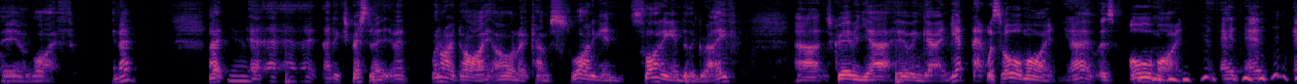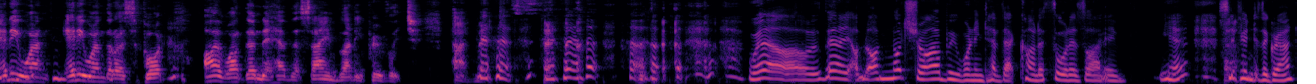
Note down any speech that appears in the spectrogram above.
their life. You know, that, yeah. Uh, uh, uh, that, that expression. When I die, I want to come sliding in, sliding into the grave, uh, screaming Yahoo and going, "Yep, that was all mine." You know, it was all mine. and and anyone anyone that I support, I want them to have the same bloody privilege. Pardon me. well, I'm, I'm not sure I'll be wanting to have that kind of thought as I yeah, slip into the ground.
